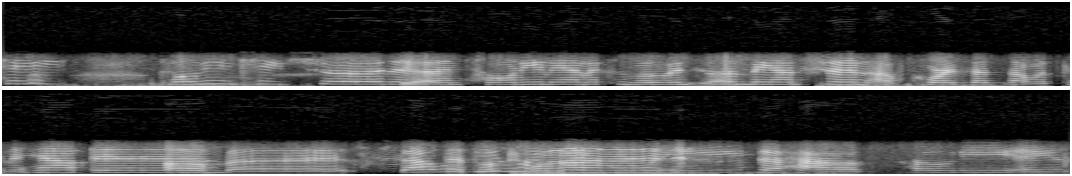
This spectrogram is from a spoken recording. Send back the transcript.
Kate, Tony and Kate should, and Yes. then Tony and Anna can move into Yes. the mansion. Of course, that's not what's going to happen, Oh. but That would That's be what we like want. my dream to have Tony and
